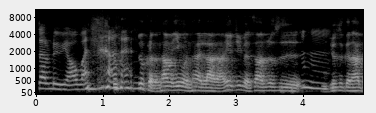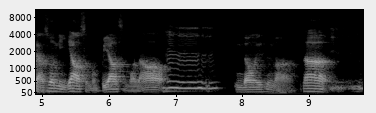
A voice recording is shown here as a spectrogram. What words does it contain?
的旅游文章就，就可能他们英文太烂了，啊，因为基本上就是，嗯、你就是跟他讲说你要什么不要什么，然后，嗯你懂我意思吗？那、嗯、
